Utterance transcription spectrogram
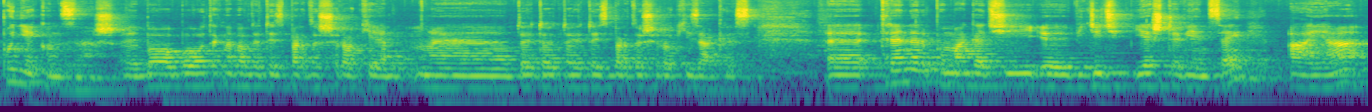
poniekąd znasz, e, bo, bo tak naprawdę to jest bardzo szerokie, to, to, to, to jest bardzo szeroki zakres. E, trener pomaga Ci e, widzieć jeszcze więcej, a ja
